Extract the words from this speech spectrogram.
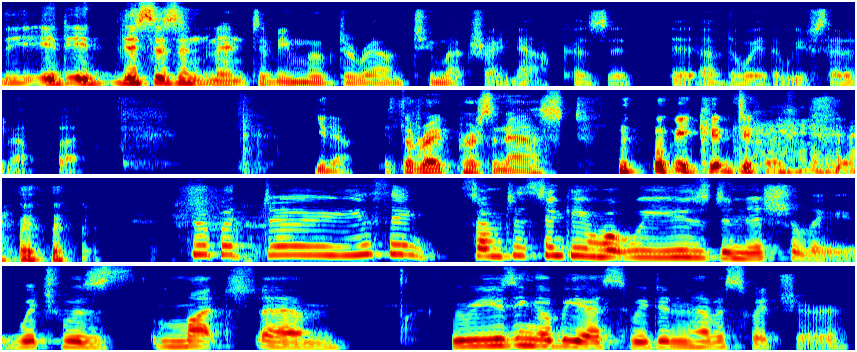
it, it this isn't meant to be moved around too much right now because it, of the way that we've set it up. But you know, if the right person asked, we could do it. So, but do you think, so I'm just thinking what we used initially, which was much, um, we were using OBS, we didn't have a switcher.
